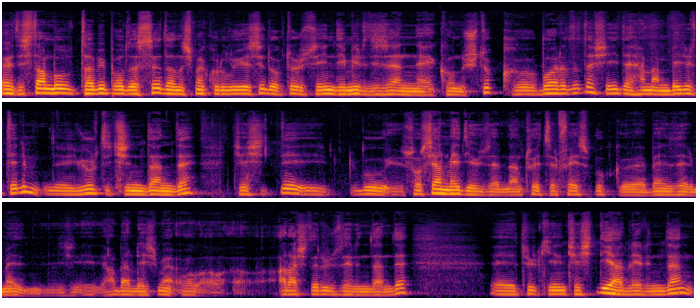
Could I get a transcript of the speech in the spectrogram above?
Evet İstanbul Tabip Odası Danışma Kurulu üyesi Doktor Hüseyin Demirdizen'le konuştuk. Bu arada da şeyi de hemen belirtelim. E, yurt içinden de çeşitli bu sosyal medya üzerinden Twitter, Facebook ve benzeri haberleşme araçları üzerinden de e, Türkiye'nin çeşitli yerlerinden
